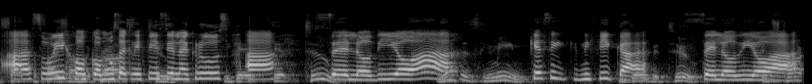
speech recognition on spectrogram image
a su hijo como un sacrificio en la cruz, a, se lo dio a. ¿Qué significa se lo dio a?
